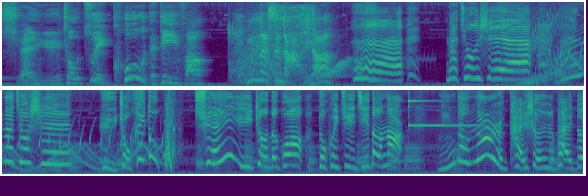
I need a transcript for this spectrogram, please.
全宇宙最酷的地方。那是哪儿呀？那就是，那就是宇宙黑洞，全宇宙的光都会聚集到那儿。您到那儿开生日派对，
